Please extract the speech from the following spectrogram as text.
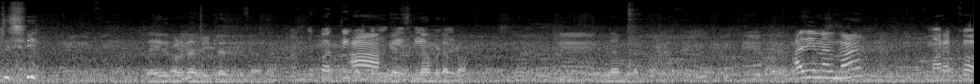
இது கூட தான் வீட்டில் இருக்குது அங்கே பத்தி அது என்னதுமா மரக்கா?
